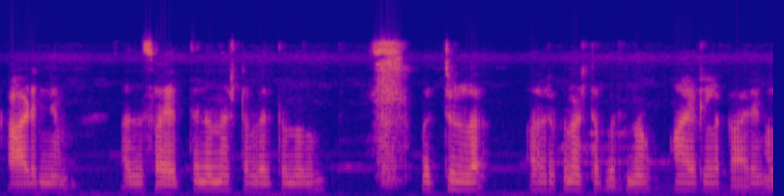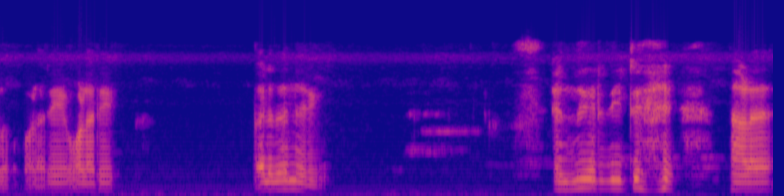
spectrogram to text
കാഠിന്യം അത് സ്വയത്തിന് നഷ്ടം വരുത്തുന്നതും മറ്റുള്ള അവർക്ക് നഷ്ടപ്പെടുന്ന ആയിട്ടുള്ള കാര്യങ്ങൾ വളരെ വളരെ വലുത് തന്നെ ആയിരിക്കും എന്ന് കരുതിയിട്ട് നാളെ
